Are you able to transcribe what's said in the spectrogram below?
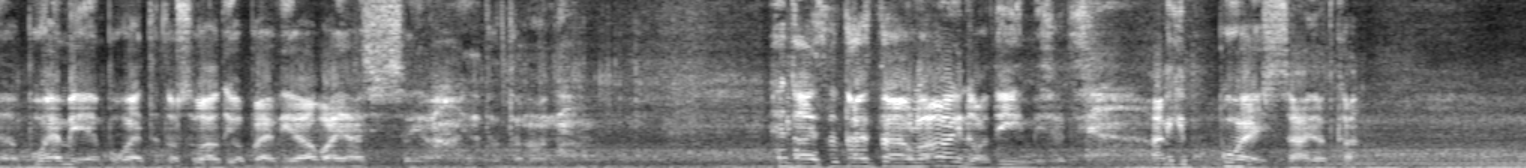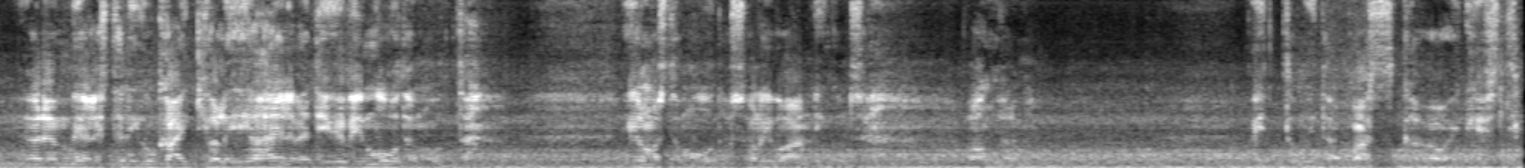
ja puhemiehen puhetta tuossa valtiopäivien avajaisissa. Ja, ja tota noin, he taisi, taitaa olla ainoat ihmiset, ainakin puheissaan, jotka, joiden mielestä niin kuin kaikki oli ihan helvetin hyvin muuten, mutta ilmastonmuutos oli vaan niin kuin se ongelma. Vittu mitä paskaa oikeesti.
